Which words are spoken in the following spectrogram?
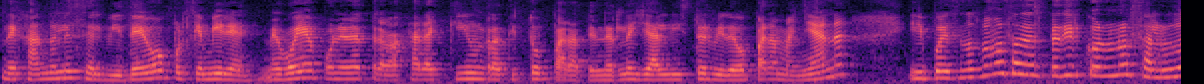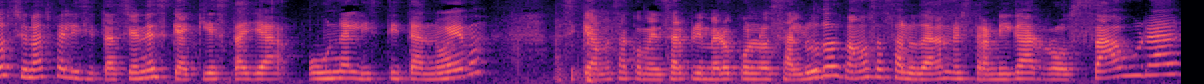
dejándoles el video porque miren, me voy a poner a trabajar aquí un ratito para tenerles ya listo el video para mañana. Y pues nos vamos a despedir con unos saludos y unas felicitaciones que aquí está ya una listita nueva. Así que vamos a comenzar primero con los saludos. Vamos a saludar a nuestra amiga Rosaura.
